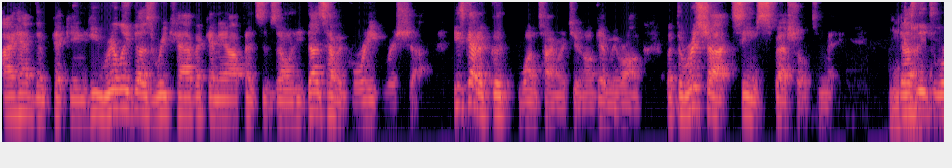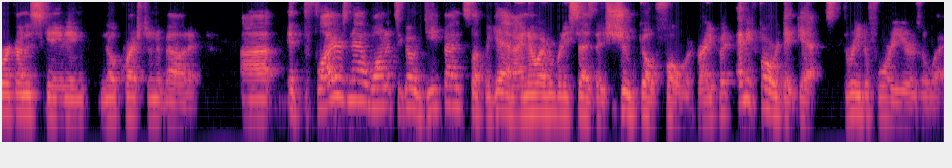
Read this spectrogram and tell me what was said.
I have them picking. He really does wreak havoc in the offensive zone. He does have a great wrist shot. He's got a good one time or two, don't get me wrong. But the wrist shot seems special to me. He okay. does need to work on his skating, no question about it. Uh, if the Flyers now wanted to go defense, look, again, I know everybody says they should go forward, right? But any forward they get is three to four years away,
